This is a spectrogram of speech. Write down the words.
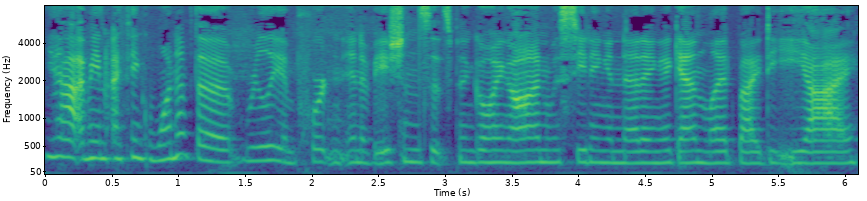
Yeah, I mean, I think one of the really important innovations that's been going on with seeding and netting, again led by DEI,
